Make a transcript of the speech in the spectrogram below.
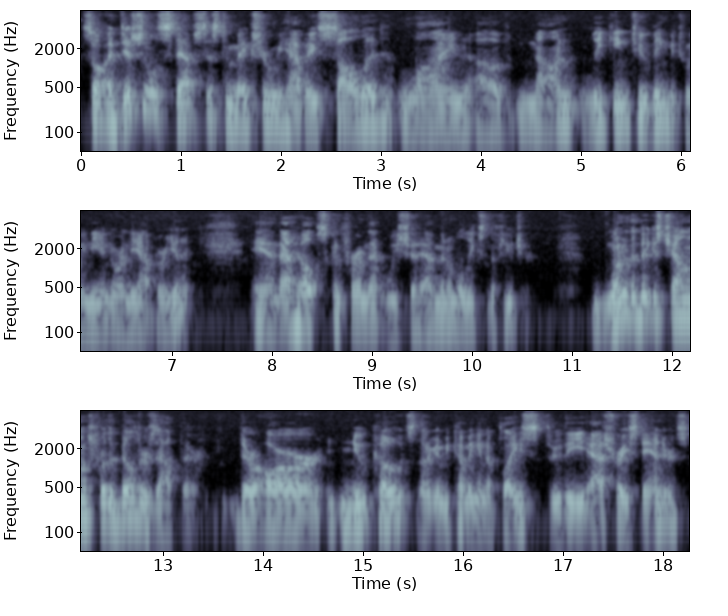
So additional steps is to make sure we have a solid line of non-leaking tubing between the indoor and the outdoor unit. And that helps confirm that we should have minimal leaks in the future. One of the biggest challenge for the builders out there, there are new codes that are going to be coming into place through the ASHRAE standards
